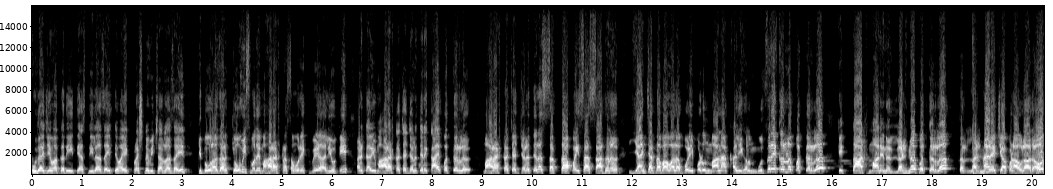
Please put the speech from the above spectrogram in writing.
उद्या जेव्हा कधी इतिहास लिहिला जाईल तेव्हा एक प्रश्न विचारला जाईल की दोन हजार चोवीसमध्ये महाराष्ट्रासमोर एक वेळ आली होती आणि त्यावेळी महाराष्ट्राच्या जनतेने काय पत्करलं? महाराष्ट्राच्या जनतेनं सत्ता पैसा साधनं यांच्या दबावाला बळी पडून माना खाली घालून मुजरे करणं पत्करलं की ताठ मानेनं लढणं पत्करलं? तर लढणाऱ्याची आपण अवलाद आहोत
